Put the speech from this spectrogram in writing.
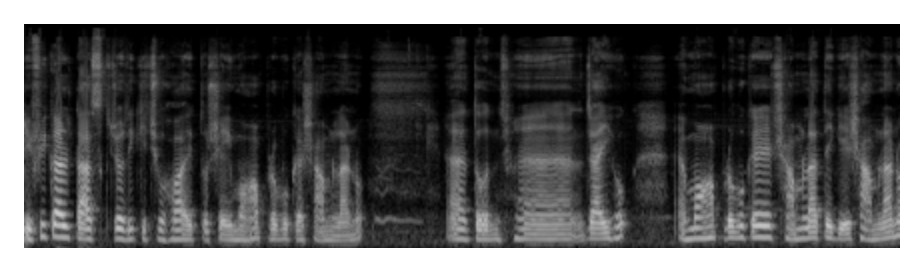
ডিফিকাল্ট টাস্ক যদি কিছু হয় তো সেই মহাপ্রভুকে সামলানো। তো যাই হোক, মহাপ্রভুকে সামলাতে গিয়ে সামলানো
